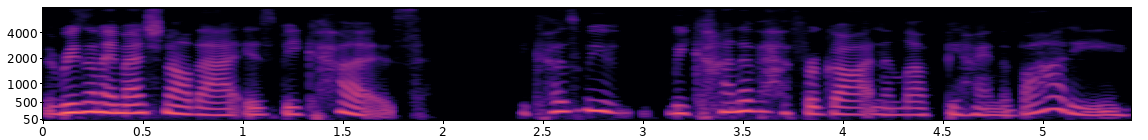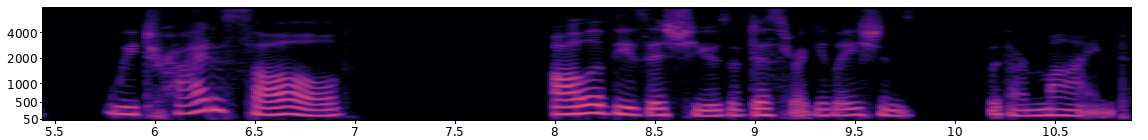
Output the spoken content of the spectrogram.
the reason I mention all that is because because we we kind of have forgotten and left behind the body, we try to solve all of these issues of dysregulations with our mind.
